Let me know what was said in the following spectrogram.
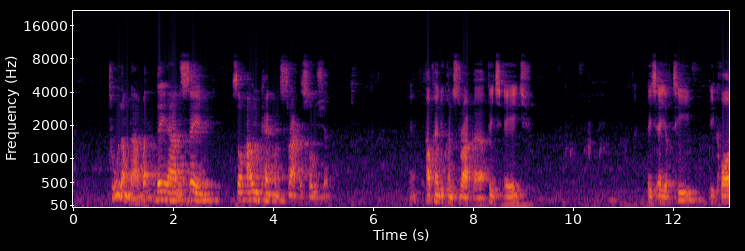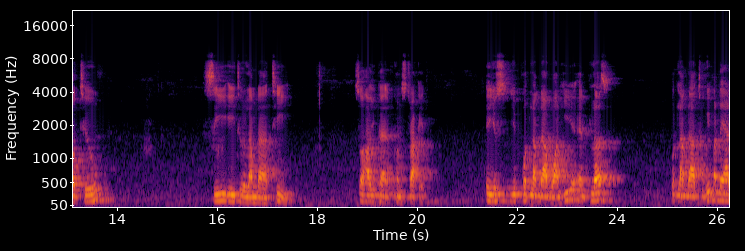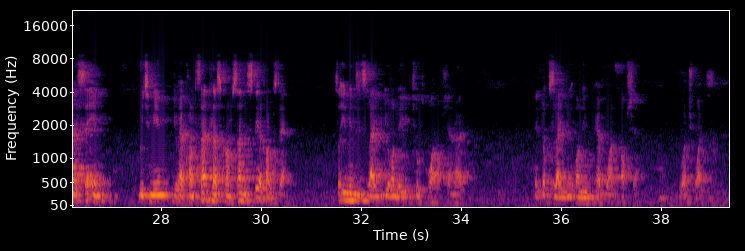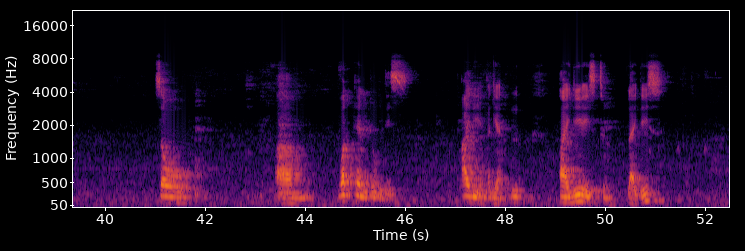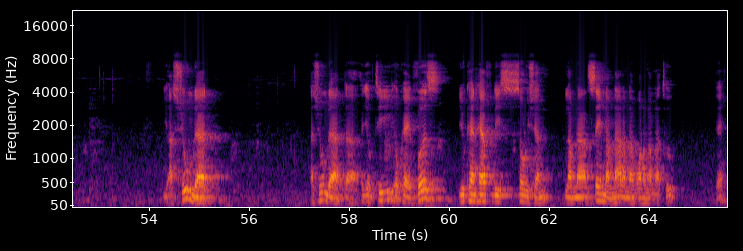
two lambda but they are the same. So how you can construct the solution? Okay. how can you construct uh, hh hh of t equal to c e to lambda t. So how you can construct it? You, you put lambda 1 here and plus put lambda 2 here, but they are the same, which means you have constant plus constant is still constant. So it means it's like you only choose one option, right? It looks like you only have one option, one choice. So um, what can you do with this idea again? Idea is to like this. You assume that assume that uh, t okay first you can have this solution lambda same lambda lambda 1 or lambda 2 okay?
